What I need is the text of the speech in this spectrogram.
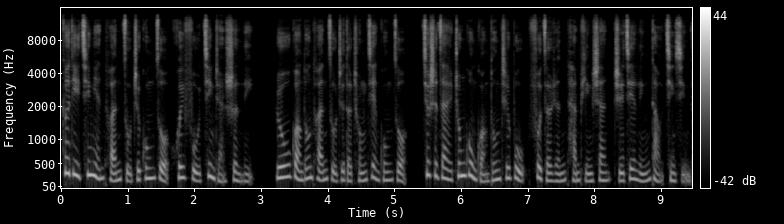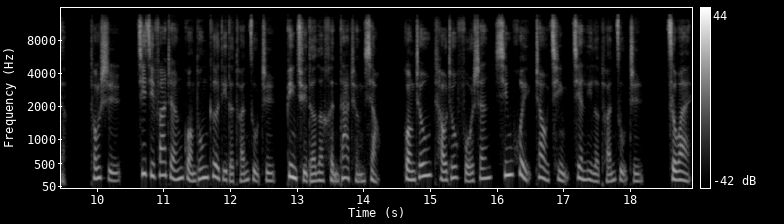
各地青年团组织工作恢复进展顺利。如广东团组织的重建工作，就是在中共广东支部负责人谭平山直接领导进行的。同时，积极发展广东各地的团组织，并取得了很大成效。广州、潮州、佛山、新会、肇庆建立了团组织。此外，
